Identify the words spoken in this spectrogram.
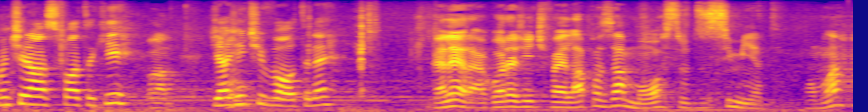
Vamos tirar umas fotos aqui? Vamos. Já a gente volta, né? Galera, agora a gente vai lá pras amostras do cimento. Vamos lá?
